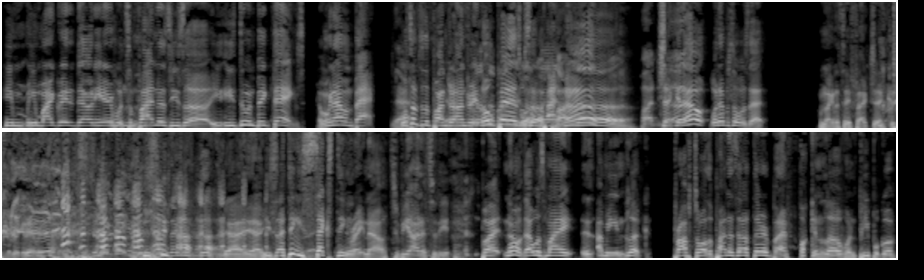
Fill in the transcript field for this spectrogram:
He he migrated down here with some partners. He's uh he, he's doing big things, and we're gonna have him back. Yes, What's up to the partner, yes. Andre Lopez? What's up, up, partner? partner? Partner. Check it out. What episode was that? I'm not gonna say fact check because you're looking at me. yeah, yeah. He's. I think he's sexting right now. To be honest with you, but no, that was my. I mean, look. Props to all the partners out there, but I fucking love when people go up.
